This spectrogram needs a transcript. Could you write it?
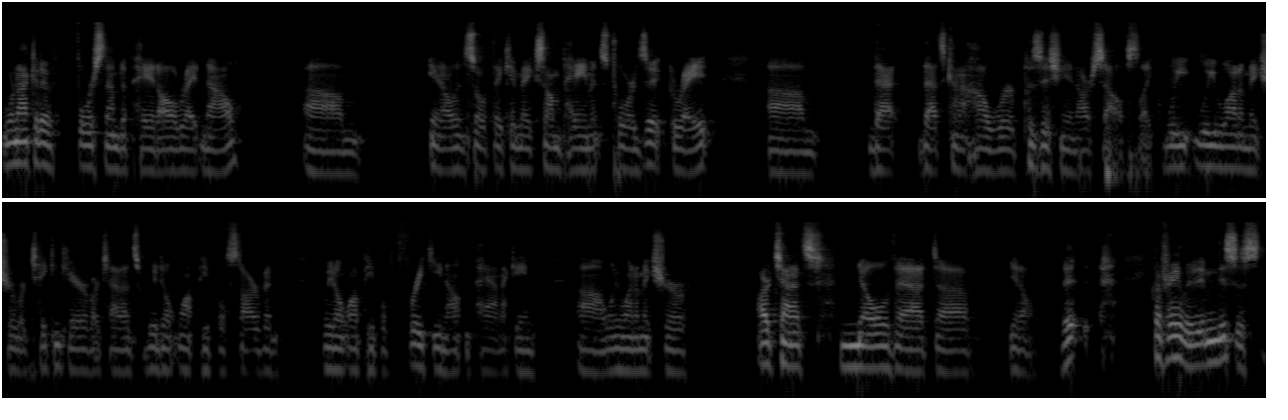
We're not going to force them to pay it all right now. Um, you know, and so if they can make some payments towards it, great. Um, that that's kind of how we're positioning ourselves. Like we we want to make sure we're taking care of our tenants. We don't want people starving We don't want people freaking out and panicking. Uh, we want to make sure our tenants know that uh, you know that, quite frankly, I mean this is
